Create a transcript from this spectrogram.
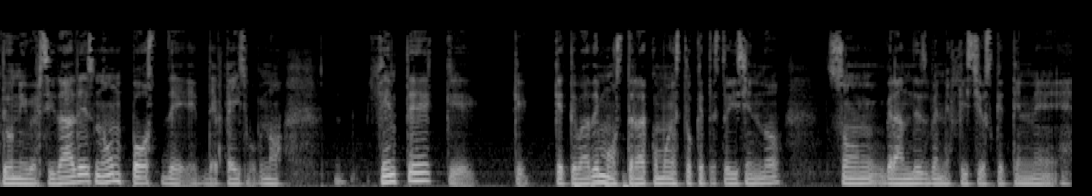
de, universidades, no un post de, de Facebook, no. Gente que, que, que te va a demostrar cómo esto que te estoy diciendo son grandes beneficios que tiene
